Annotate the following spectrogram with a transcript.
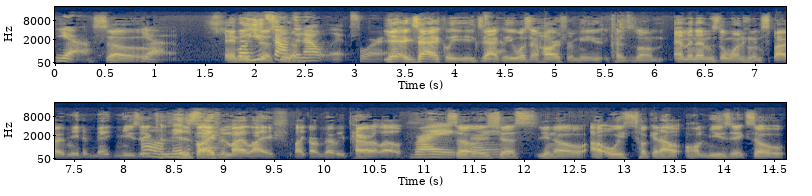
yeah So yeah And well you just, found know- an outlet for it Yeah, exactly, exactly. It wasn't hard for me because um, Eminem's the one who inspired me to make music. Oh, his life and my life like are very parallel. right so right. it's just you know I always took it out on music. So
